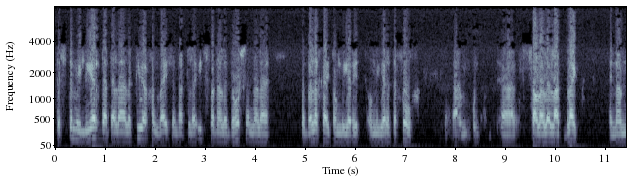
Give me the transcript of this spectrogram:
te stimuleer dat hulle hulle kleur gaan wys en dat hulle iets van hulle dors en hulle bewilligheid om die Here om die Here te volg ehm um, uh, sal hulle laat blyk en dan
